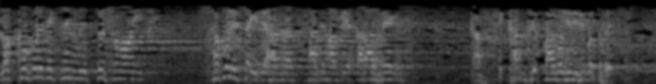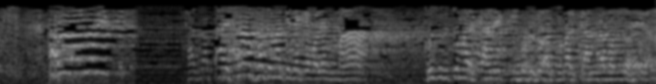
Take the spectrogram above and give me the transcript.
লক্ষ্য করে দেখলেন মৃত্যুর সময় সকলের চাইতে হাজরাত ফাতেমা পেয়ে তারার হয়ে গেছে। কাঁদতে কাঁদতে পাগলের মতো আল্লাহ নবী ফাতেমাকে ডেকে বলেন, মা, হুজুর, তোমার কানে কি বলল আর তোমার কান্না বন্ধ হয়ে গেল?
